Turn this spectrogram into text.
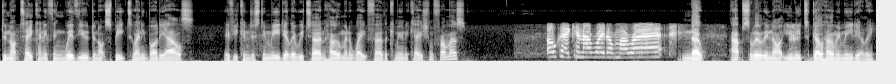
Do not take anything with you. Do not speak to anybody else. If you can just immediately return home and await further communication from us. Okay, can I wait on my ride? No, absolutely not. You need to go home immediately.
